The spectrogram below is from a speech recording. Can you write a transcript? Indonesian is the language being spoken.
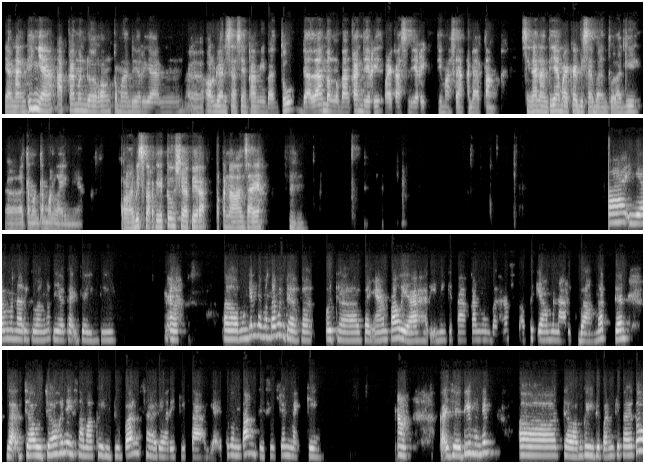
yang nantinya akan mendorong kemandirian uh, organisasi yang kami bantu dalam mengembangkan diri mereka sendiri di masa yang akan datang. Sehingga nantinya mereka bisa bantu lagi uh, teman-teman lainnya. Kurang lebih seperti itu, Syafira, perkenalan saya. Wah, iya menarik banget ya Kak Jaidi. Nah, uh, mungkin teman-teman udah udah banyak yang tahu ya, hari ini kita akan membahas topik yang menarik banget dan nggak jauh-jauh nih sama kehidupan sehari-hari kita, yaitu tentang decision making. Nah, Kak Jadi mungkin uh, dalam kehidupan kita itu,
